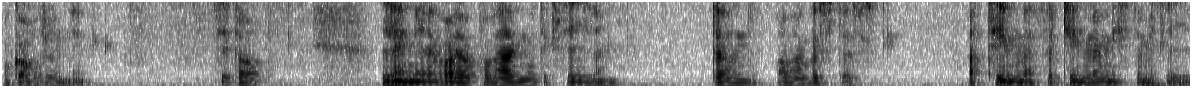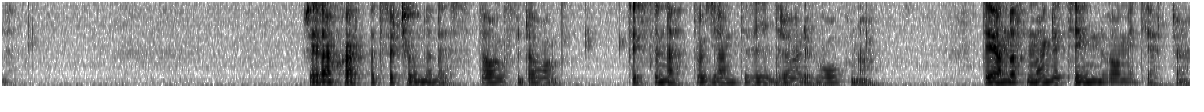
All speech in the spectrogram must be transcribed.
och avrundning. Citat. Länge var jag på väg mot exilen, dömd av Augustus, att timme för timme mista mitt liv. Redan skeppet förtunnades dag för dag tills det nätt och jämnt vidrörde vågorna. Det enda som ägde tyngd var mitt hjärta.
